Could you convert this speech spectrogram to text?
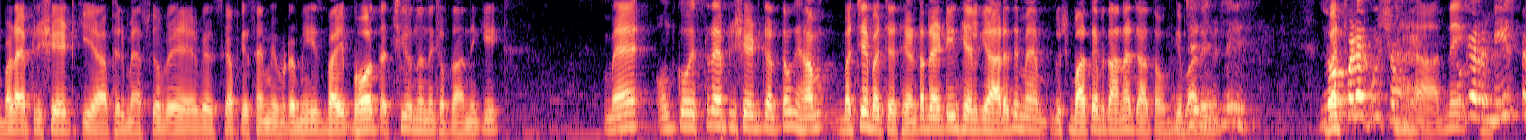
बड़ा अप्रिशिएट किया। फिर मैं उसको वेल्स कप के सेमी रमीज़ भाई बहुत अच्छी उन्होंने कप्तानी की। मैं उनको इस तरह अप्रिशिएट करता हूँ कि हम बच्चे बच्चे थे। अंडर नाइनटीन खेल के आ रहे थे। मैं कुछ बातें बताना चाहता हूँ उनके बारे में। लोग बड़े खुश होंगे हाँ, क्योंकि रमीज पे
